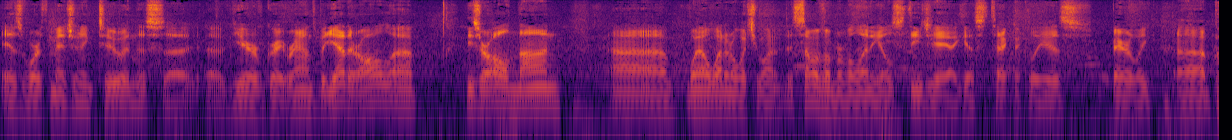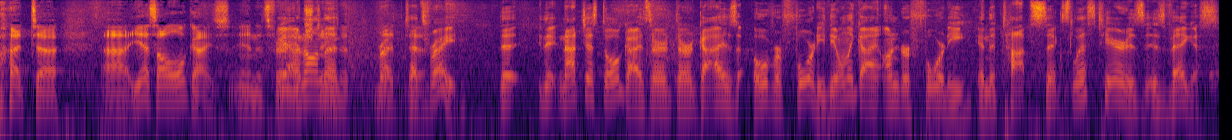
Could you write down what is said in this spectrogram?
is worth mentioning too in this uh, uh, year of great rounds. But yeah, they're all uh, these are all non uh, well, I don't know what you want. Some of them are millennials. DJ, I guess, technically is barely, uh, but uh, uh, yes, all old guys, and it's very yeah, interesting the, that, right, that that's uh, right. The, the, not just old guys, there, there are guys over 40. The only guy under 40 in the top six list here is, is Vegas.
